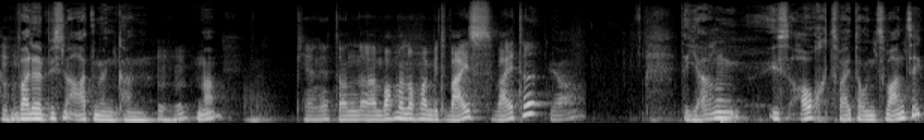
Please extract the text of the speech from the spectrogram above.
mhm. weil er ein bisschen atmen kann. Mhm. Na? Gerne, dann äh, machen wir nochmal mit Weiß weiter. Ja. Der Jahrgang ist auch 2020.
